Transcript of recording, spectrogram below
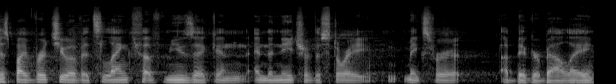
just by virtue of its length of music and, and the nature of the story, makes for a bigger ballet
